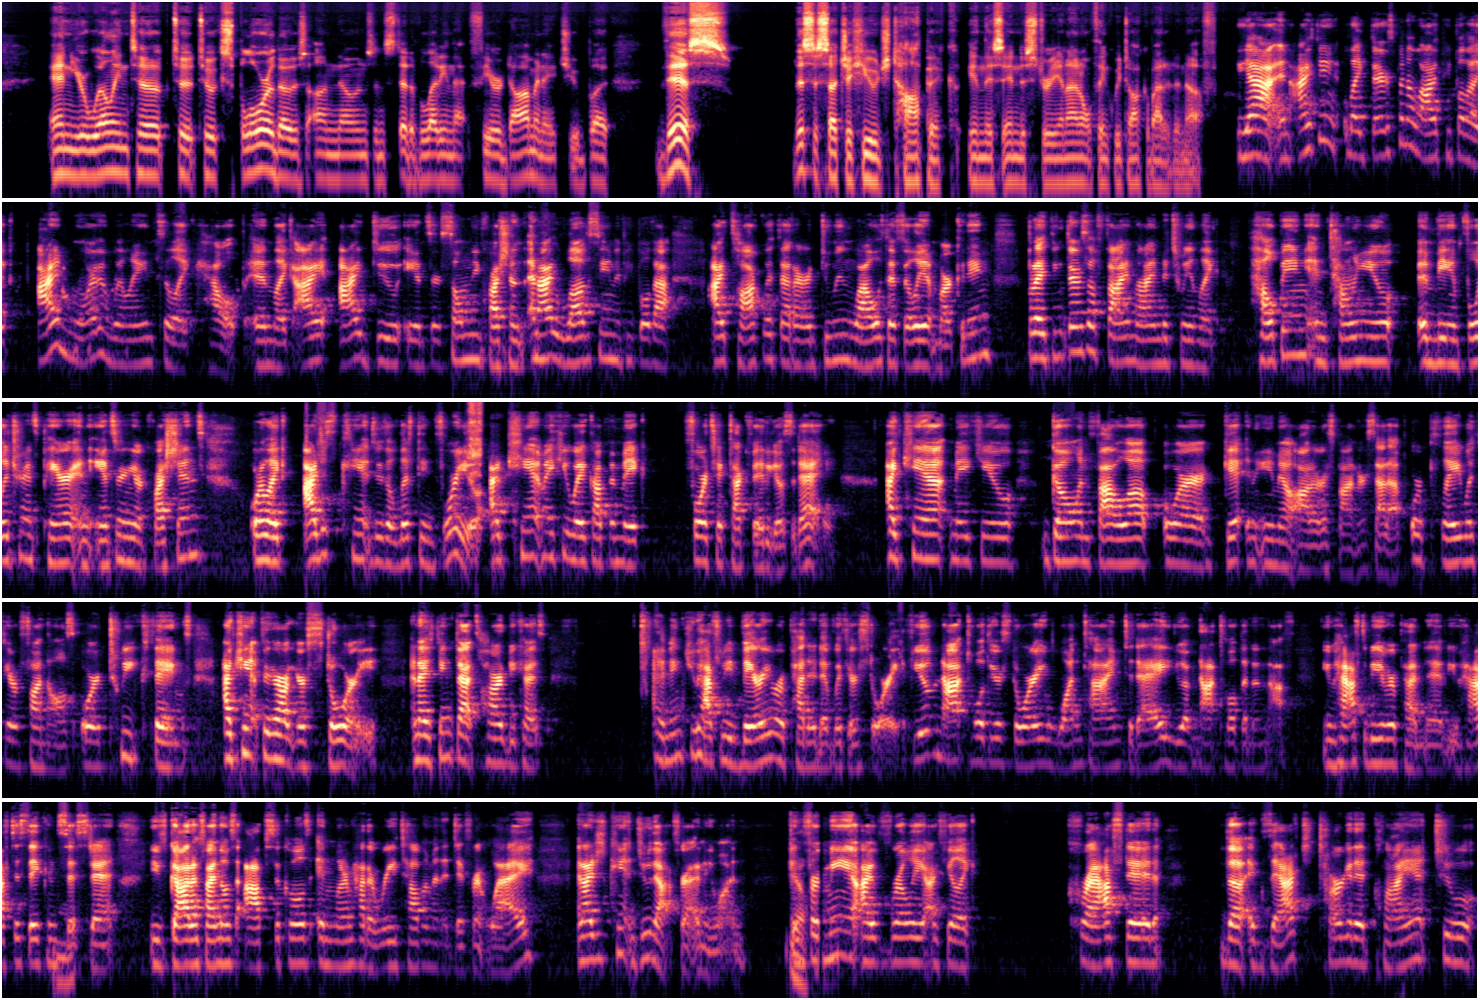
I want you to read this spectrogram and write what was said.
And you're willing to to to explore those unknowns instead of letting that fear dominate you. But this this is such a huge topic in this industry and i don't think we talk about it enough Yeah, and I think like there's been a lot of people like I'm more than willing to like help and like I I do answer so many questions and I love seeing the people that I talk with that are doing well with affiliate marketing, but I think there's a fine line between like helping and telling you and being fully transparent and answering your questions or like I just can't do the lifting for you. I can't make you wake up and make four TikTok videos a day. I can't make you go and follow up or get an email autoresponder set up or play with your funnels or tweak things. I can't figure out your story. And I think that's hard because I think you have to be very repetitive with your story. If you have not told your story one time today, you have not told it enough. You have to be repetitive. You have to stay mm-hmm. consistent. You've got to find those obstacles and learn how to retell them in a different way. And I just can't do that for anyone. And yeah. for me, I've really, I feel like crafted the exact targeted client to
